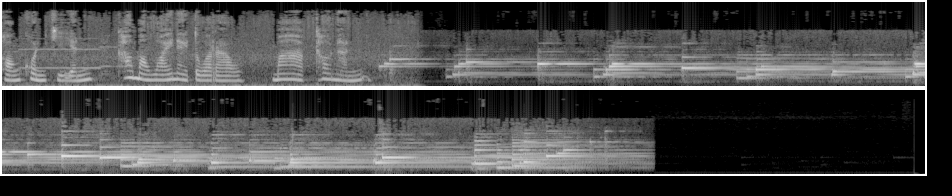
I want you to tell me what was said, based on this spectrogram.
ของคนเขียนเข้ามาไว้ในตัวเรามากเท่านั้น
